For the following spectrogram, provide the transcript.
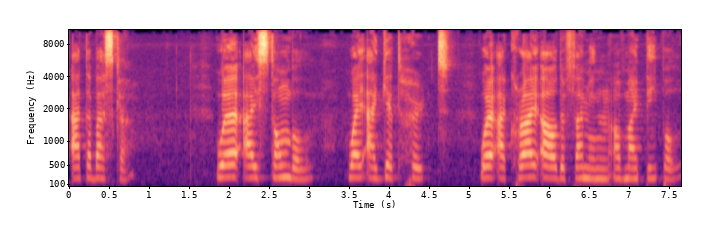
Athabasca, where I stumble, where I get hurt, where I cry out the famine of my people,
